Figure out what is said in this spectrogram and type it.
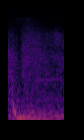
First blood.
